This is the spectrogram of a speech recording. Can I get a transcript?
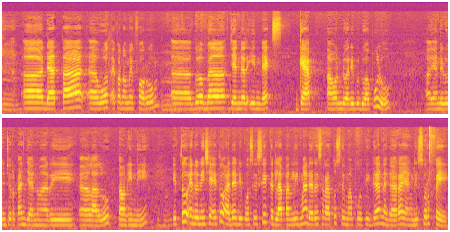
Mm. Uh, data uh, World Economic Forum mm. uh, Global Gender Index GAP tahun 2020 uh, yang diluncurkan Januari uh, lalu tahun ini mm -hmm. itu Indonesia itu ada di posisi ke-85 dari 153 negara yang disurvei.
